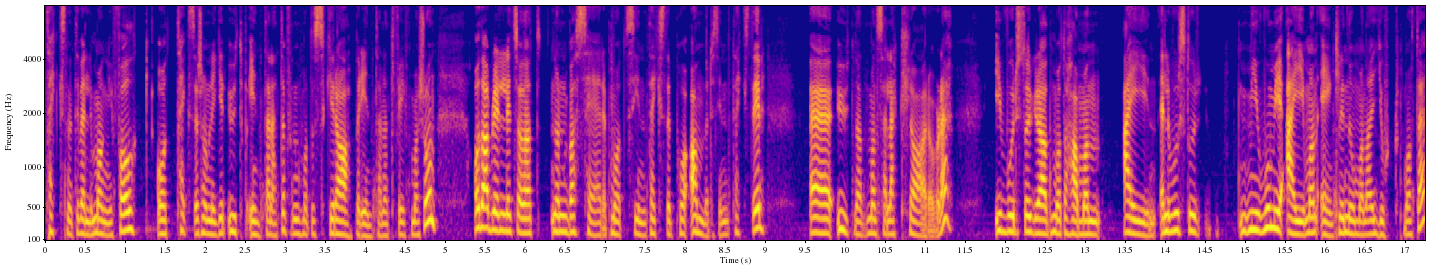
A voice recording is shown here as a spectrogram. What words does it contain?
tekstene til veldig mange folk, og tekster som ligger ute på internettet, for den på en måte skraper internett for informasjon. Og da blir det litt sånn at når den baserer på en måte sine tekster på andre sine tekster, eh, uten at man selv er klar over det, i hvor stor grad måte har man eier... Eller hvor stor my, hvor mye eier man egentlig noe man har gjort? på en måte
